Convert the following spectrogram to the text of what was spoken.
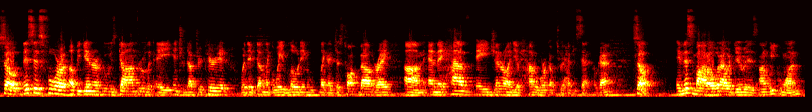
So this is for a beginner who's gone through like a introductory period where they've done like wave loading, like I just talked about, right? Um, and they have a general idea of how to work up to a heavy set, okay? So in this model, what I would do is on week one,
